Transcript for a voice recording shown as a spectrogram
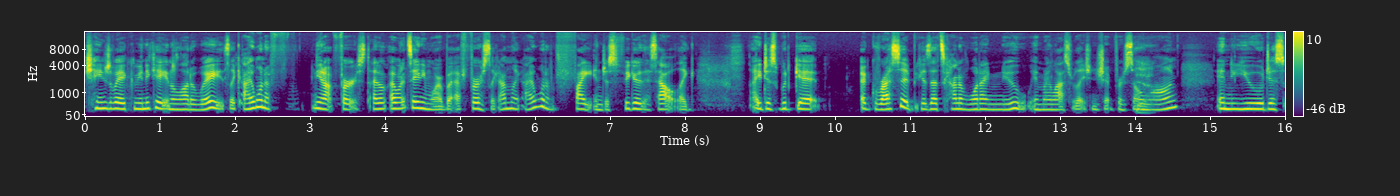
change the way I communicate in a lot of ways. Like, I want to. F- you know, at first, I don't, I wouldn't say anymore, but at first, like, I'm like, I want to fight and just figure this out. Like, I just would get aggressive because that's kind of what I knew in my last relationship for so Yeah. long. And you just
